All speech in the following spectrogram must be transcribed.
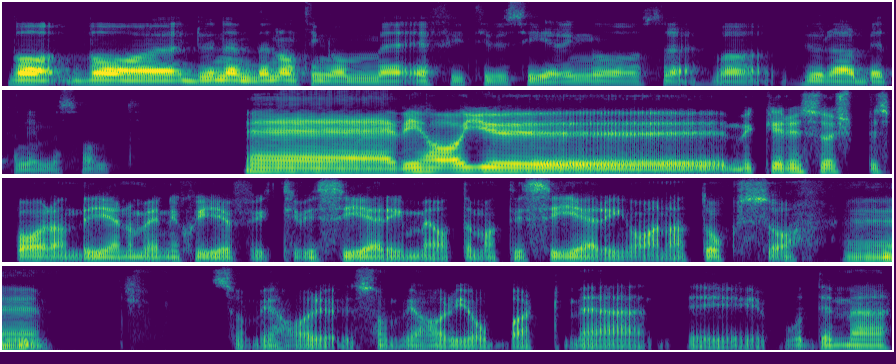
Vad, vad, du nämnde någonting om effektivisering och sådär. Hur arbetar ni med sånt? Eh, vi har ju mycket resursbesparande genom energieffektivisering med automatisering och annat också. Eh, mm som vi har, som vi har jobbat med, både med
